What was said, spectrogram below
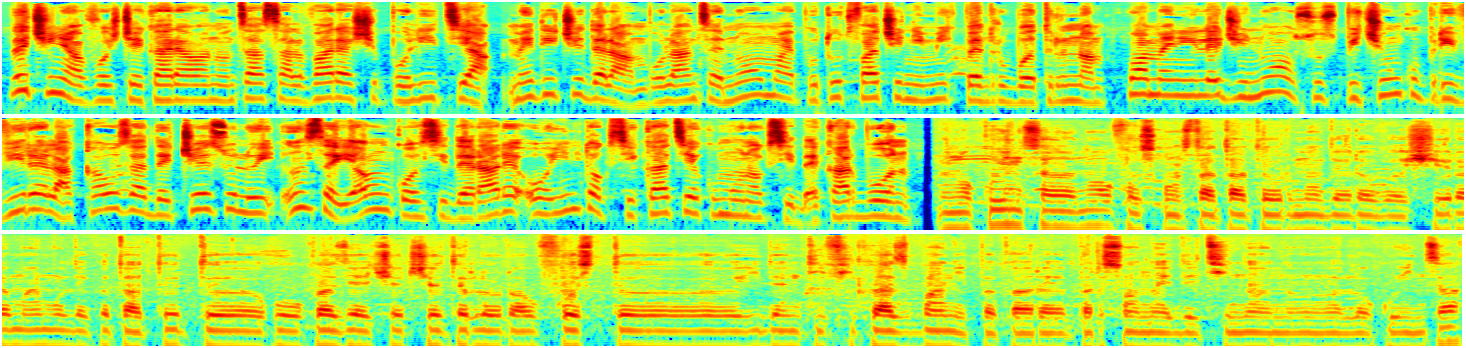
Vecinii au fost cei care au anunțat salvarea și poliția. Medicii de la ambulanță nu au mai putut face nimic pentru bătrână. Oamenii legii nu au suspiciuni cu privire la cauza decesului, însă iau în considerare o intoxicație cu monoxid de carbon. În locuință nu au fost constatate urme de răvășire, mai mult decât atât, cu ocazia cercetărilor au fost uh, identificați banii pe care persoana îi deținea în uh, locuința.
